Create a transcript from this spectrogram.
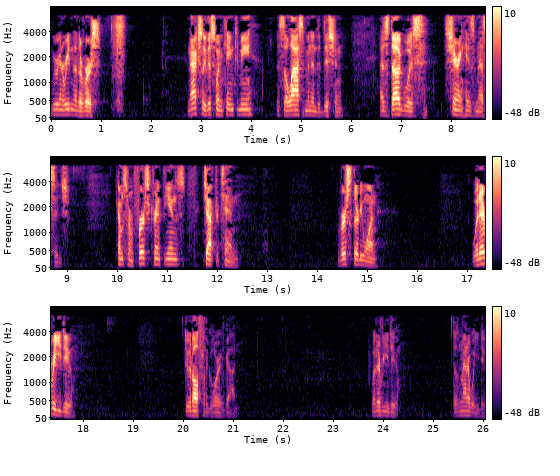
we were going to read another verse. And actually, this one came to me. This is a last minute addition as Doug was sharing his message. It comes from 1 Corinthians chapter 10. Verse 31. Whatever you do, do it all for the glory of God. Whatever you do. Doesn't matter what you do.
